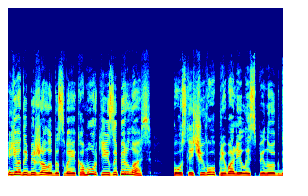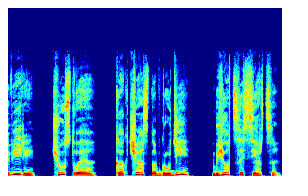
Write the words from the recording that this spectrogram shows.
я добежала до своей коморки и заперлась, после чего привалилась спиной к двери, чувствуя, как часто в груди бьется сердце.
